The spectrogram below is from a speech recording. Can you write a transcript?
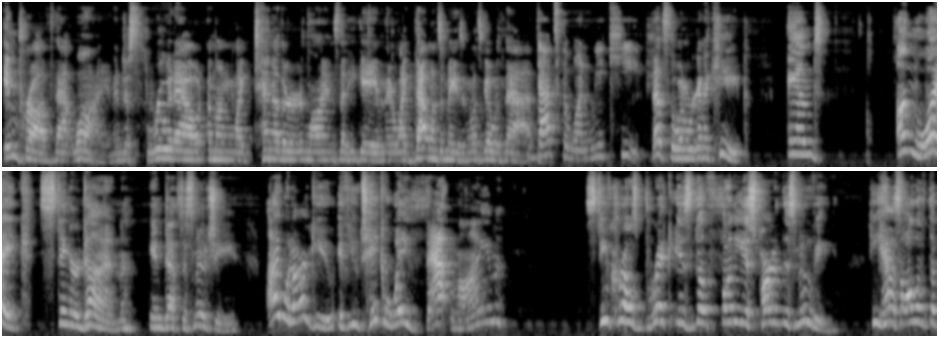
improved that line and just threw it out among like 10 other lines that he gave. And they were like, that one's amazing. Let's go with that. That's the one we keep. That's the one we're going to keep. And unlike Stinger Dunn in Death to Smoochy, I would argue if you take away that line, Steve Carell's brick is the funniest part of this movie. He has all of the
